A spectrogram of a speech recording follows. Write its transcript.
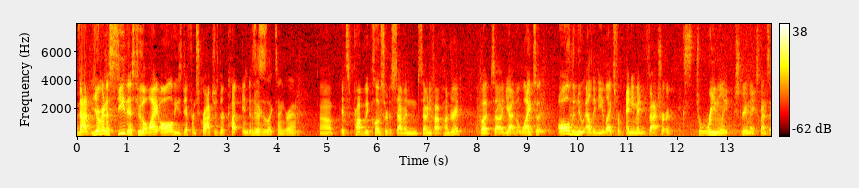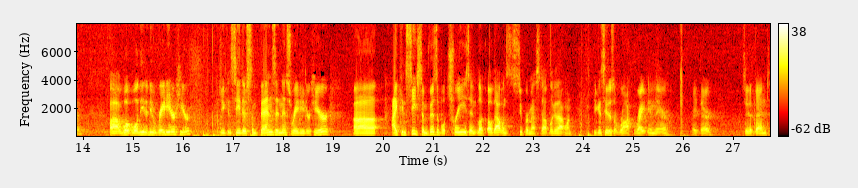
that you're going to see this through the light. All these different scratches, they're cut into there. this is like 10 grand. Uh, it's probably closer to seven, 7,500. But uh, yeah, the lights, are, all the new LED lights from any manufacturer are extremely, extremely expensive. Uh, we'll, we'll need a new radiator here. As you can see, there's some bends in this radiator here. Uh, I can see some visible trees and look, oh, that one's super messed up. Look at that one. You can see there's a rock right in there, right there. See the bend?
